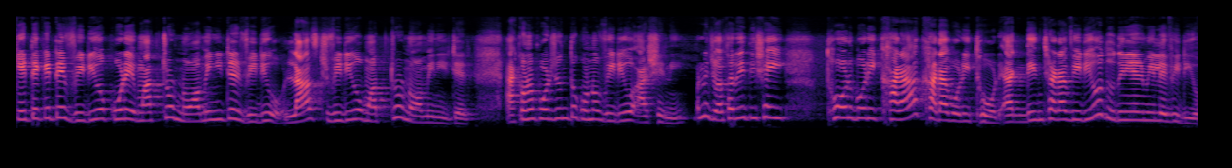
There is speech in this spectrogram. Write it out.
কেটে কেটে ভিডিও করে মাত্র ন মিনিটের ভিডিও লাস্ট ভিডিও মাত্র ন মিনিটের। এখনও পর্যন্ত কোনো ভিডিও আসেনি। মানে যথারীতি সেই থোর বড়ি খাড়া খাড়া বড়ি থোর। একদিন ছাড়া ভিডিও দুদিনের মিলে ভিডিও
